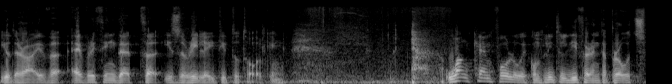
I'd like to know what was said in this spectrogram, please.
you derive uh, everything that uh, is related to talking. One can follow a completely different approach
